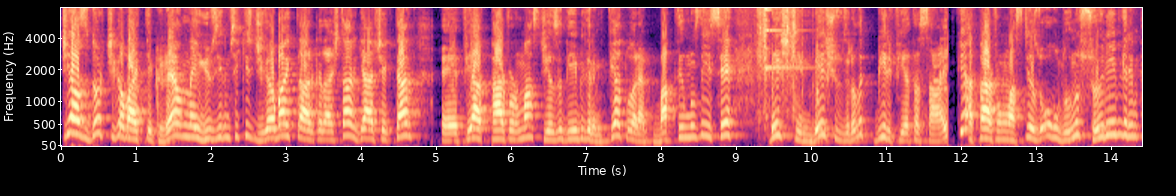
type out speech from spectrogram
Cihaz 4 GB'lık RAM ve 128 GB arkadaşlar gerçekten e, fiyat performans cihazı diyebilirim. Fiyat olarak baktığımızda ise 5500 liralık bir fiyata sahip fiyat performans cihazı olduğunu söyleyebilirim.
